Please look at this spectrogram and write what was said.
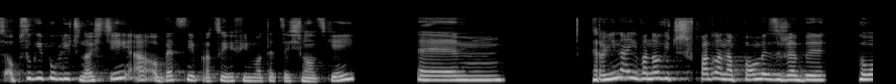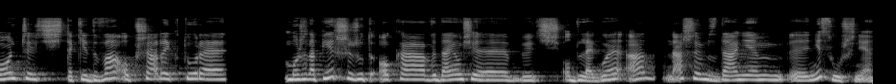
z obsługi publiczności, a obecnie pracuje w Filmotece Śląskiej. Karolina Iwanowicz wpadła na pomysł, żeby połączyć takie dwa obszary, które może na pierwszy rzut oka wydają się być odległe, a naszym zdaniem y, niesłusznie.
